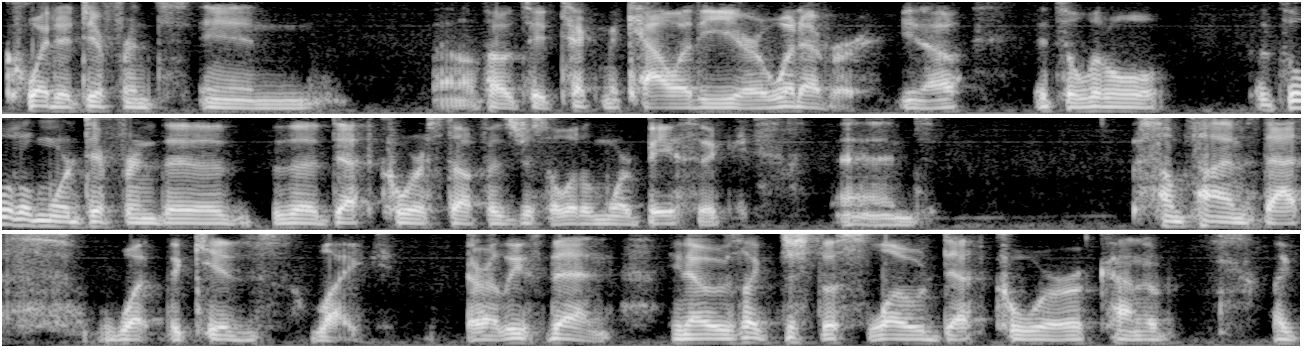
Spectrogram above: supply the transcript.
quite a difference in I don't know if I would say technicality or whatever. You know, it's a little it's a little more different. The the deathcore stuff is just a little more basic, and sometimes that's what the kids like, or at least then. You know, it was like just a slow deathcore kind of like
